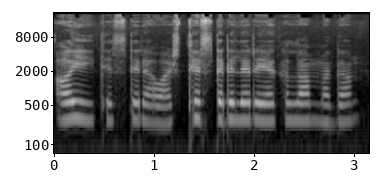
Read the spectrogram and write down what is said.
Ay testere var. Testerelere yakalanmadan.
